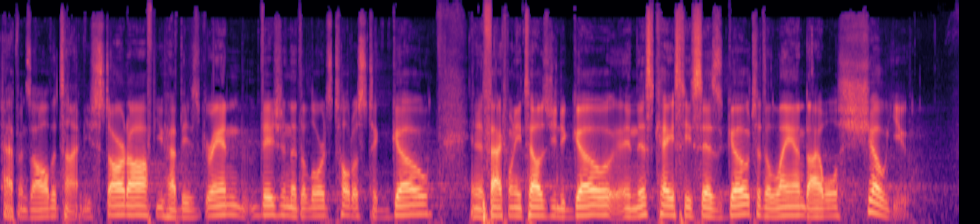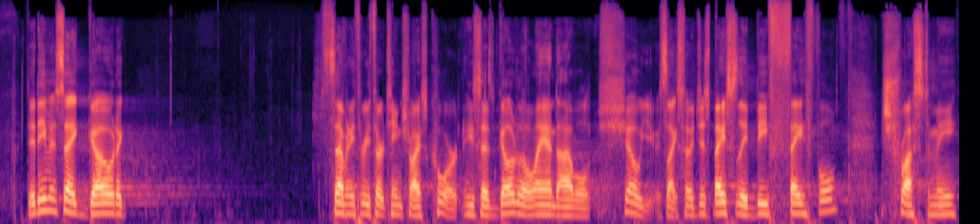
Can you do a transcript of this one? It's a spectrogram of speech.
Happens all the time. You start off, you have this grand vision that the Lord's told us to go. And in fact, when He tells you to go, in this case, He says, Go to the land I will show you. Didn't even say go to 7313 Trice Court. He says, Go to the land I will show you. It's like, so just basically be faithful, trust me,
